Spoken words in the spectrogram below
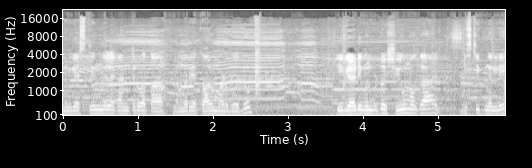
ನಿಮಗೆ ಸ್ಕ್ರೀನ್ ಮೇಲೆ ಕಾಣ್ತಿರುವ ಕಾ ನಂಬರಿಗೆ ಕಾಲ್ ಮಾಡ್ಬೋದು. ಈ ಗಾಡಿ ಬಂದ್ಬಿಟ್ಟು ಶಿವಮೊಗ್ಗ ಡಿಸ್ಟಿಕ್ನಲ್ಲಿ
